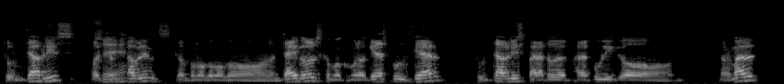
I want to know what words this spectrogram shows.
turntablis, o Sí. turntables, como, como, como tables, como, como lo quieras pronunciar, turntablis para todo, para el público normal,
